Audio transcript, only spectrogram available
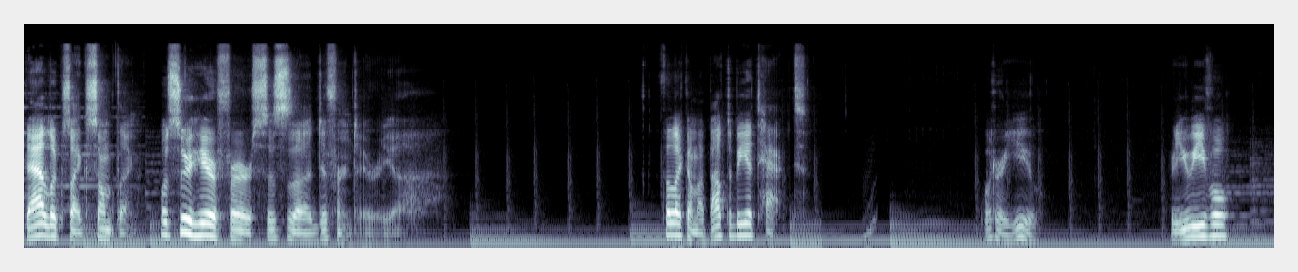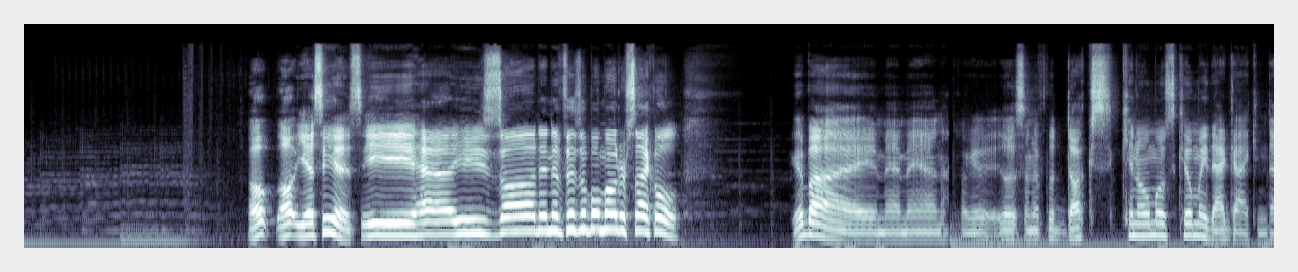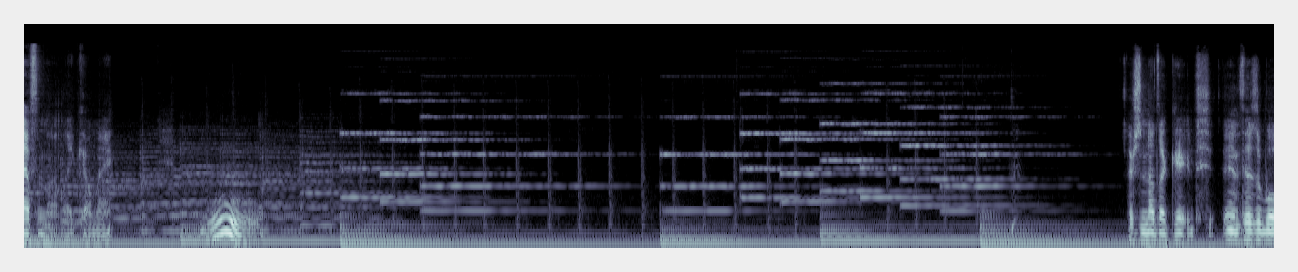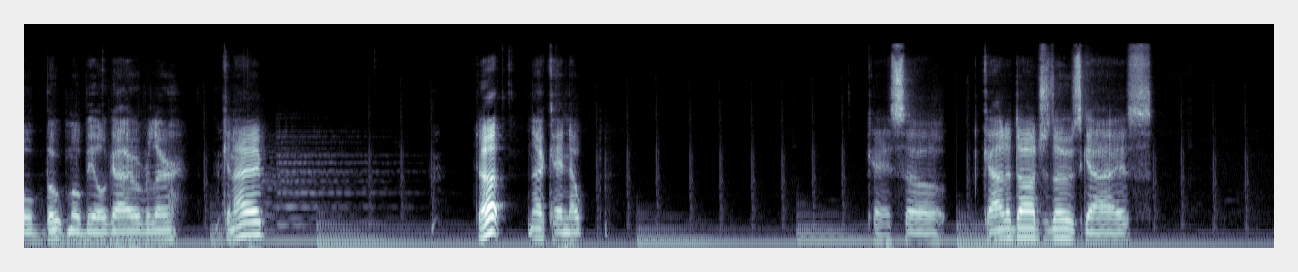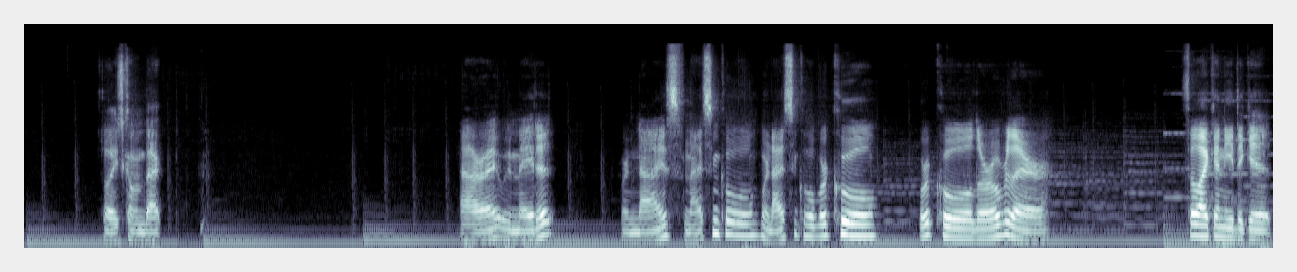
That looks like something. Let's do here first. This is a different area. I feel like I'm about to be attacked. What are you? Are you evil? Oh, oh, yes he is. He he's on an invisible motorcycle. Goodbye, man, man. Okay, listen, if the ducks can almost kill me, that guy can definitely kill me. Ooh. There's another invisible boatmobile guy over there. Can I? Oh, okay, nope. Okay, so gotta dodge those guys. Oh, he's coming back. Alright, we made it. We're nice, nice and cool. We're nice and cool. We're cool. We're cool. They're over there. feel like I need to get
